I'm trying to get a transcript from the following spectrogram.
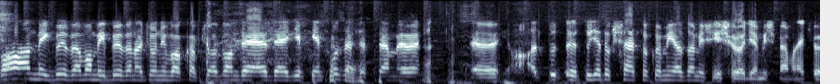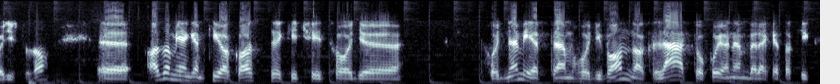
Van még bőven, van még bőven a Johnnyval kapcsolatban, de, de egyébként hozzáteszem, tudjátok srácok, hogy mi az, ami, és hölgyem is, mert van egy hölgy is, tudom. Az, ami engem kiakaszt kicsit, hogy, hogy nem értem, hogy vannak, látok olyan embereket, akik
